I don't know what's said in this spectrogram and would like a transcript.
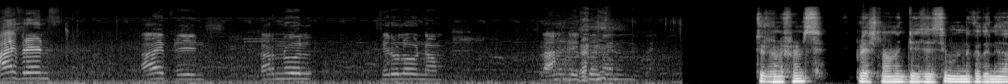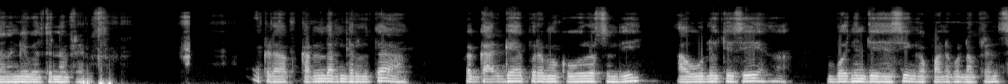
హాయ్ ఫ్రెండ్స్. హాయ్ ఫ్రెండ్స్. చెరువులో ఉన్నాం. స్నానం చూడండి ఫ్రెండ్స్ ఇప్పుడే స్నానం చేసేసి ముందుకైతే నిదానంగా వెళ్తున్నాం ఫ్రెండ్స్. ఇక్కడ కర్నూలు దాటిన తర్వాత ఒక గార్గాయపురం ఒక ఊరు వస్తుంది. ఆ ఊర్లో వచ్చేసి భోజనం చేసేసి ఇంకా పండుకుంటాం ఫ్రెండ్స్.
